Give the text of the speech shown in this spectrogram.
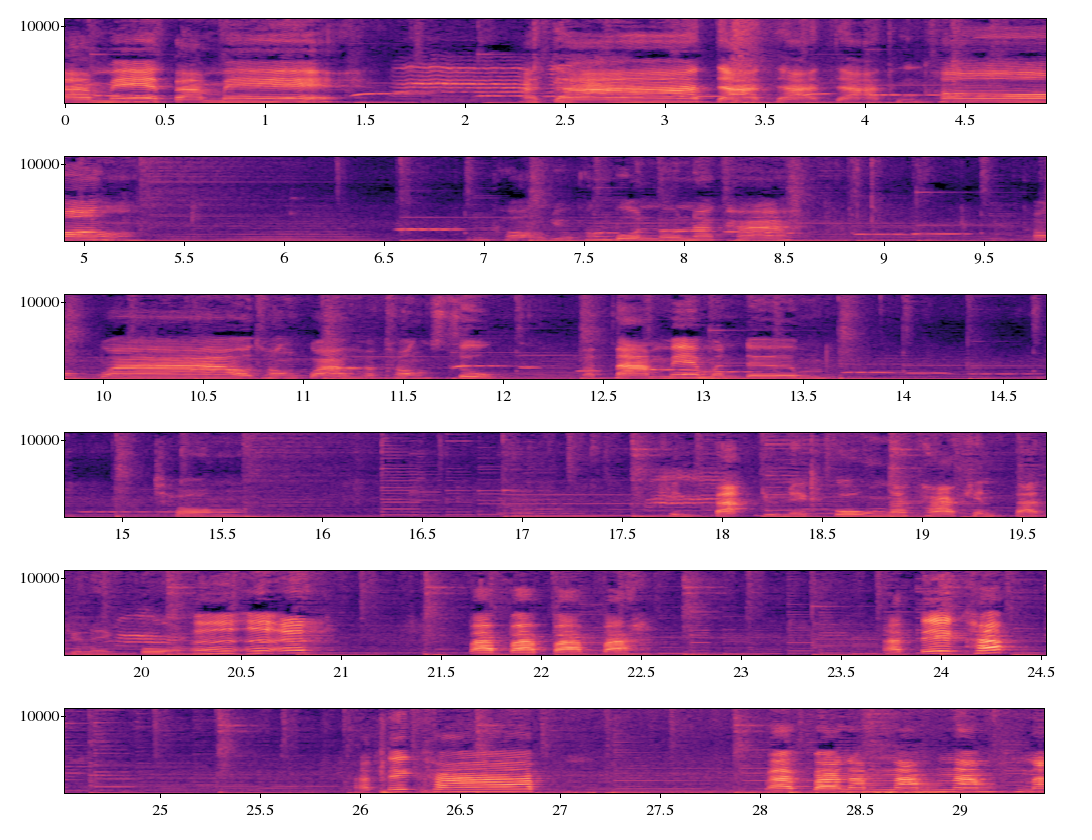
ตามแม่ตามแม่ อาจาร์จ๋าจ๋าจ๋าถุงทองถุงทองอยู่ข้างบนนู้นนะคะ ทองกวาว ทองกวาวกับทองสุกก็ตามแม่เหมือนเดิมชอง เข็นตะอยู่ในกรงนะคะ เข็นตะอยู่ในกรงเออเออเออปาปาปาปาอาเต้ครับอาเต้ครับปาปานำนำนำน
